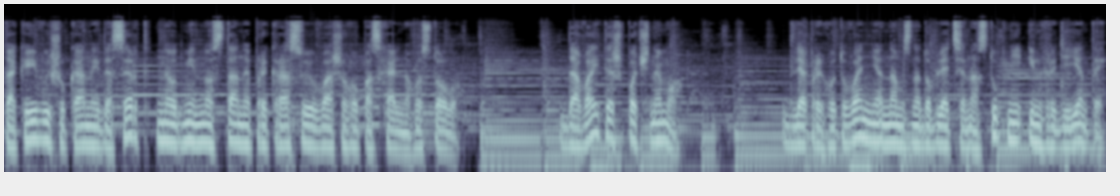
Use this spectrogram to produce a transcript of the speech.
Такий вишуканий десерт неодмінно стане прикрасою вашого пасхального столу. Давайте ж почнемо. Для приготування нам знадобляться наступні інгредієнти:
